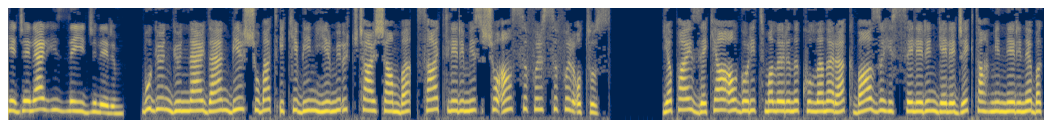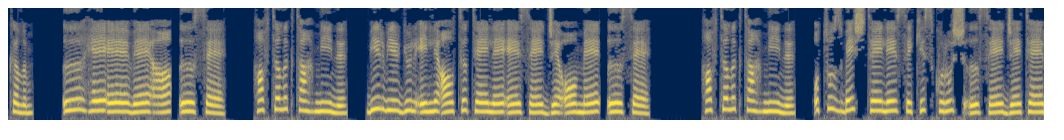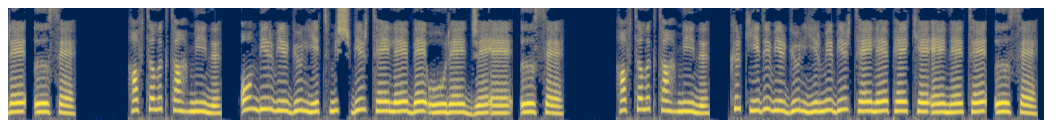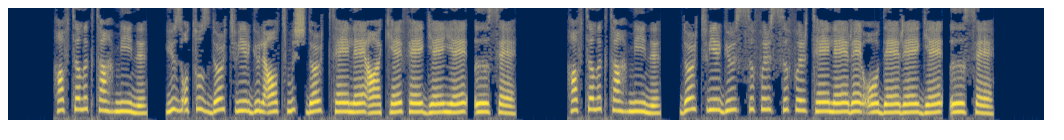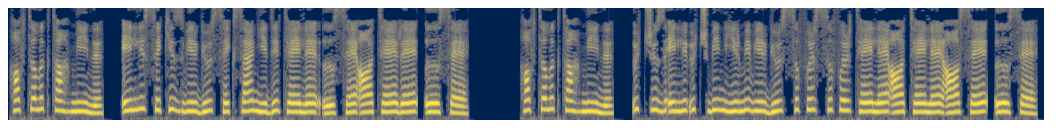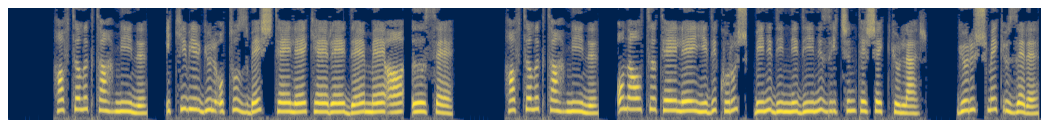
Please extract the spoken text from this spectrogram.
geceler izleyicilerim. Bugün günlerden 1 Şubat 2023 Çarşamba, saatlerimiz şu an 00.30. Yapay zeka algoritmalarını kullanarak bazı hisselerin gelecek tahminlerine bakalım. IHEVA, IS. Haftalık tahmini. 1,56 TL ESCOM, IS. Haftalık tahmini. 35 TL 8 kuruş ISCTR, IS. Haftalık tahmini. 11,71 TL BURCE, IS. Haftalık tahmini. 47,21 TL PKENT, IS. Haftalık tahmini. 134,64 TL AKFGY, IS. Haftalık tahmini. 4,00 TL RODRG, IS. Haftalık tahmini. 58,87 TL ISATR, IS. Haftalık tahmini. 353.020,00 TL ATLAS, IS. Haftalık tahmini. 2,35 TL KRDMA, IS. Haftalık tahmini. 16 TL 7 kuruş. Beni dinlediğiniz için teşekkürler. Görüşmek üzere.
